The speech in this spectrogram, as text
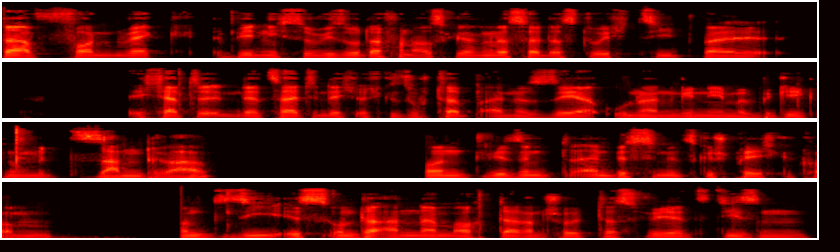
Davon weg bin ich sowieso davon ausgegangen, dass er das durchzieht, weil ich hatte in der Zeit, in der ich euch gesucht habe, eine sehr unangenehme Begegnung mit Sandra. Und wir sind ein bisschen ins Gespräch gekommen. Und sie ist unter anderem auch daran schuld, dass wir jetzt diesen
